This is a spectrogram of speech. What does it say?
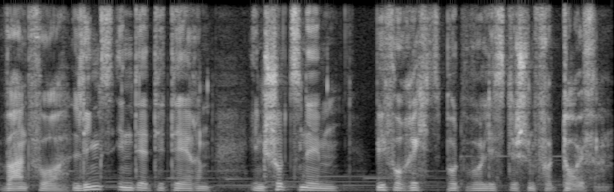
warnt vor Linksidentitären in Schutz nehmen wie vor rechtspopulistischen Verteufeln.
